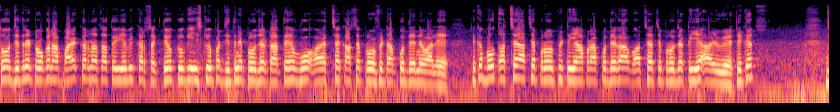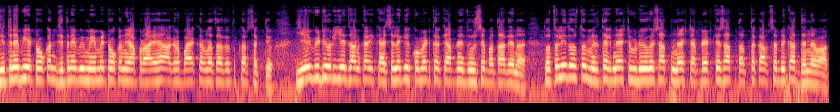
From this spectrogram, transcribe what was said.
तो जितने टोकन आप बाय करना चाहते हो, ये भी कर सकते हो, क्योंकि इसके ऊपर जितने प्रोजेक्ट आते हैं, वो अच्छे खासे प्रॉफिट आपको देने वाले हैं, ठीक है? बहुत अच्छे अच्छे प्रॉफिट यहाँ पर आपको देगा, अब अच्छे अच्छे प्रोजेक्ट ये आए हुए हैं, ठीक है? जितने भी ये टोकन जितने भी मेमे टोकन यहाँ पर आए हैं, अगर बाय करना चाहते हो तो कर सकते हो। ये वीडियो और ये जानकारी कैसे लगी कॉमेंट करके आपने ज़रूर से बता देना है। तो चलिए दोस्तों, मिलते हैं नेक्स्ट वीडियो के साथ नेक्स्ट अपडेट के साथ। तब तक आप सभी का धन्यवाद।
